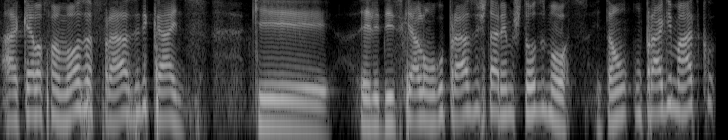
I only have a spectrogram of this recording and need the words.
aquela famosa frase de Keynes, que ele diz que a longo prazo estaremos todos mortos. Então, um pragmático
